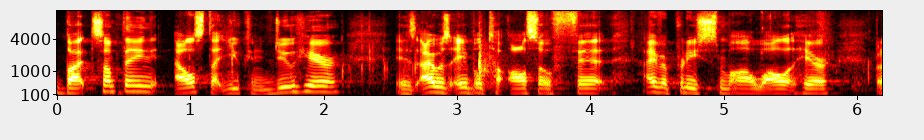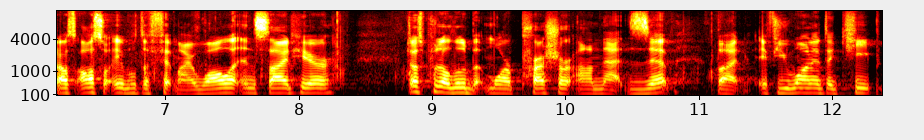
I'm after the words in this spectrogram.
But something else that you can do here is I was able to also fit, I have a pretty small wallet here, but I was also able to fit my wallet inside here. Just put a little bit more pressure on that zip, but if you wanted to keep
